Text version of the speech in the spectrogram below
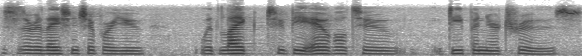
this is a relationship where you would like to be able to deepen your truths.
